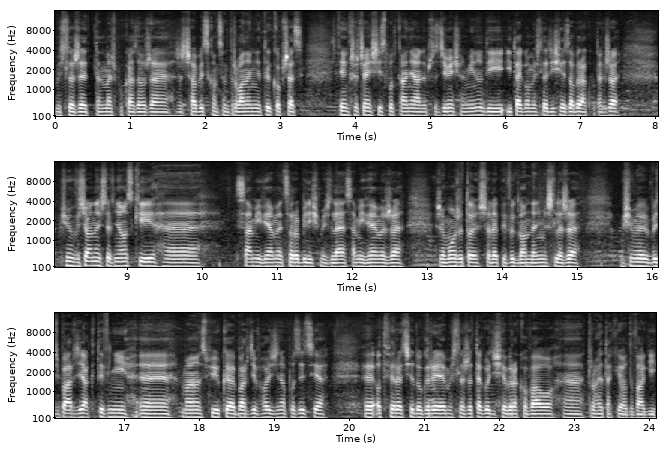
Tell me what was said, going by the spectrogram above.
Myślę, że ten mecz pokazał, że, że trzeba być skoncentrowanym nie tylko przez większe części spotkania, ale przez 90 minut i, i tego myślę dzisiaj zabrakło. Także musimy wyciągnąć te wnioski. E, Sami wiemy, co robiliśmy źle, sami wiemy, że, że może to jeszcze lepiej wyglądać. Myślę, że musimy być bardziej aktywni, e, mając piłkę, bardziej wchodzić na pozycję, e, otwierać się do gry. Myślę, że tego dzisiaj brakowało, e, trochę takiej odwagi.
